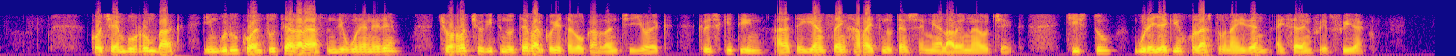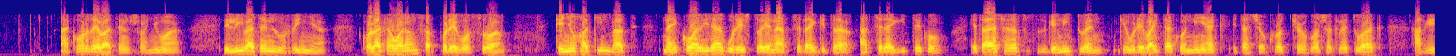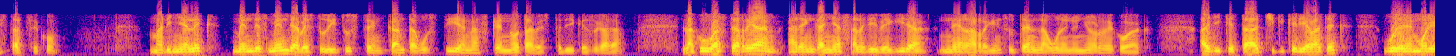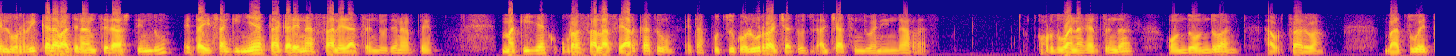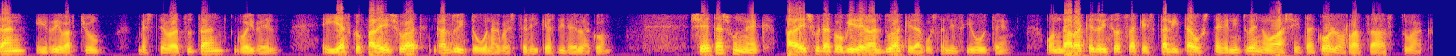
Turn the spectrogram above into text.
Kotxeen burrumbak, inguruko entzutea galarazten digunen ere, txorrotxo egiten dute balkoietako kardantxilloek. Kriskitin, arategian zain jarraitzen duten semea laben hautxek. Txistu, gure jekin jolastu nahi den aizaren firfirak. Akorde baten soinua, lili baten lurrina, kolakabaron zapore gozoa, keinu jakin bat, nahikoa dira gure historian atzera, egita, atzera egiteko, eta desagertuzet genituen geure baitako niak eta txokrotxoko sekretuak argiztatzeko. Marinelek mendez mende abestu dituzten kanta guztien azken nota besterik ez gara. Laku bazterrean, haren gainazaleri begira negar egin zuten lagunen oinordekoak. Airik eta txikikeria batek, gure memoria lurrikara baten antzera astindu, eta izan ginea eta garena zaleratzen duten arte. Makilak urrazala zeharkatu eta putzuko lurra altxatu, altxatzen duen indarraz. Orduan agertzen da, ondo-ondoan, haurtzaroa. Batzuetan, irri bartxu, beste batzutan, goibel. Egiazko paradisuak galdu ditugunak besterik ez direlako. Xehetasunek, paradisurako bide galduak erakusten dizkigute. Ondarrak edo izotzak estalita uste genituen oasietako lorratza aztuak.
